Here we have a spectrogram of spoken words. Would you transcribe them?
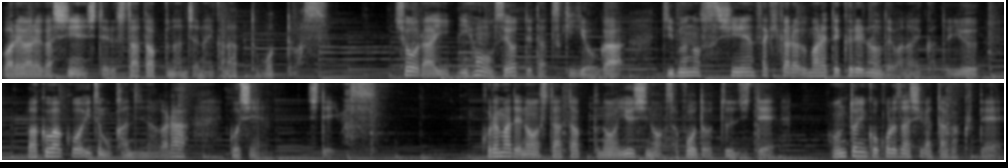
我々が支援しているスタートアップなんじゃないかなと思ってます。将来日本を背負って立つ企業が自分の支援先から生まれてくれるのではないかというワクワクをいつも感じながらご支援しています。これまでのスタートアップの融資のサポートを通じて本当に志が高くて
